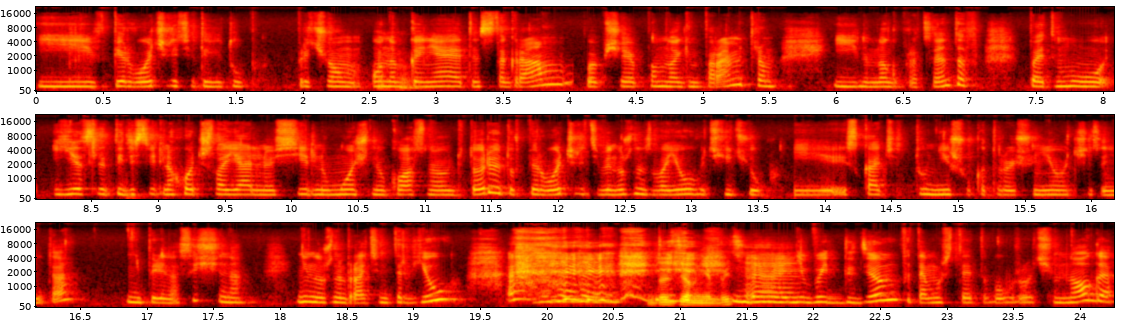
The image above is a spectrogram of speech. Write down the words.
И в первую очередь это YouTube. Причем он обгоняет Инстаграм вообще по многим параметрам и на много процентов. Поэтому, если ты действительно хочешь лояльную, сильную, мощную, классную аудиторию, то в первую очередь тебе нужно завоевывать YouTube и искать ту нишу, которая еще не очень занята не перенасыщена, не нужно брать интервью. Дудем не быть. Да, не быть дудем, потому что этого уже очень много.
